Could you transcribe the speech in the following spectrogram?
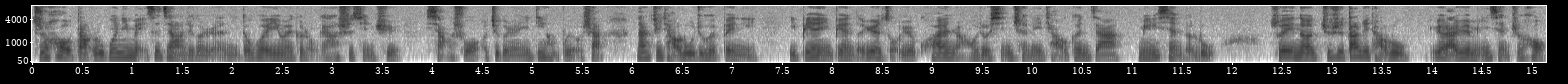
之后，当如果你每次见到这个人，你都会因为各种各样事情去想说，这个人一定很不友善。那这条路就会被你一遍一遍的越走越宽，然后就形成了一条更加明显的路。所以呢，就是当这条路越来越明显之后。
